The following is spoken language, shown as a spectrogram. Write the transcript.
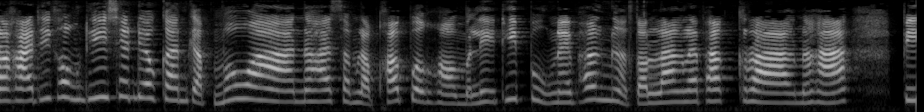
ราคาที่คงที่เช่นเดียวกันกับเมื่อวานนะคะสำหรับข้าวเปลือกหอมมะลิที่ปลูกในภาคเหนือตอนล่างและภาคกลางนะคะ ปี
